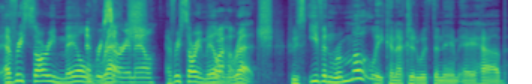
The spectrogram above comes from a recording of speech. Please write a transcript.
every sorry male Every wretch, sorry male. every sorry male Wow. wretch who's even remotely connected with the name Ahab.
